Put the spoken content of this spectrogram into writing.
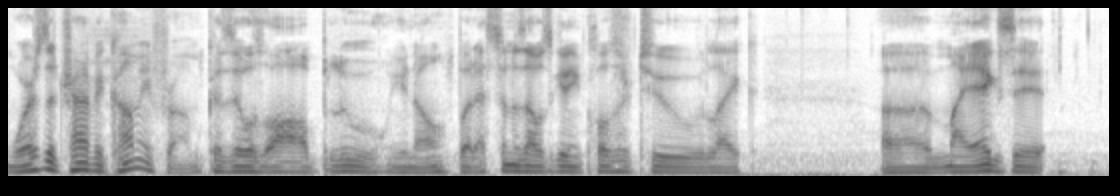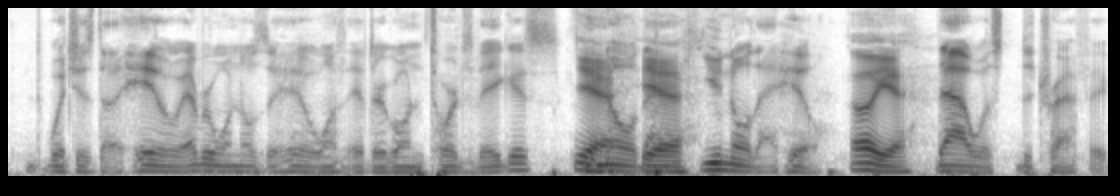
where's the traffic coming from because it was all blue, you know. But as soon as I was getting closer to like uh my exit, which is the hill, everyone knows the hill once if they're going towards Vegas. Yeah, you know that yeah. you know that hill Oh yeah. that was the traffic.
